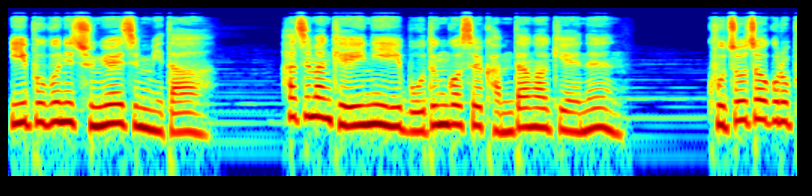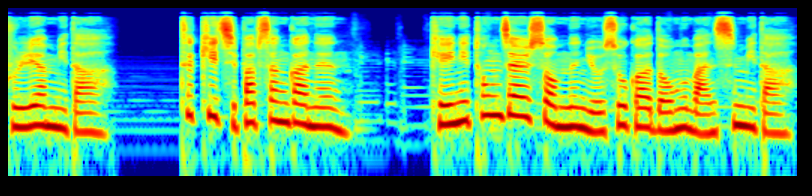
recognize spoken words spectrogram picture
이 부분이 중요해집니다. 하지만 개인이 이 모든 것을 감당하기에는 구조적으로 불리합니다. 특히 집합상가는 개인이 통제할 수 없는 요소가 너무 많습니다.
